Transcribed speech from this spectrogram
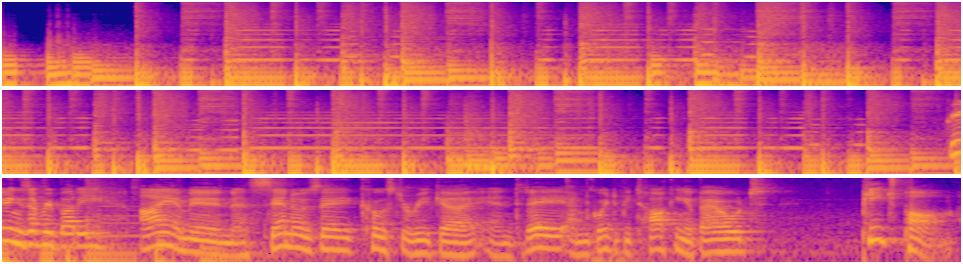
Greetings everybody, I am in San Jose, Costa Rica, and today I'm going to be talking about peach palm.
